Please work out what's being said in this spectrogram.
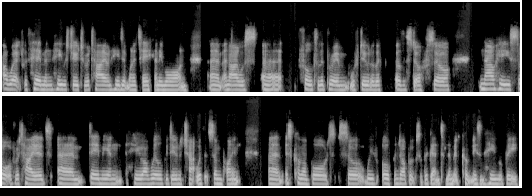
I worked with him and he was due to retire and he didn't want to take any more on. Um, and I was uh, full to the brim with doing other other stuff. So now he's sort of retired. Um, Damien, who I will be doing a chat with at some point, um, has come on board. So we've opened our books up again to limited companies, and he will be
